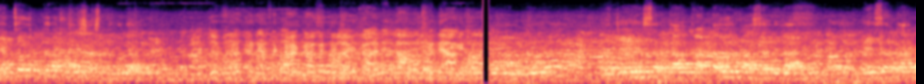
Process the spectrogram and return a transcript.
याचं उत्तर आम्हाला शासनाने द्यावं राज्यभरात रस्ता सुरू आहेत आणि गावामध्ये आंदोलन म्हणजे हे सरकार काटावर पास झालेलं आहे हे सरकार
